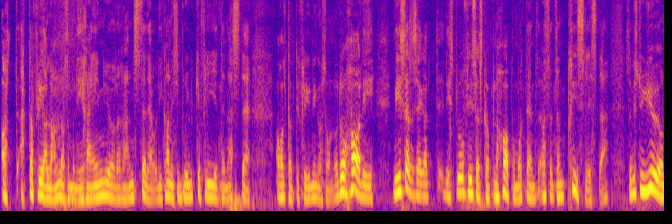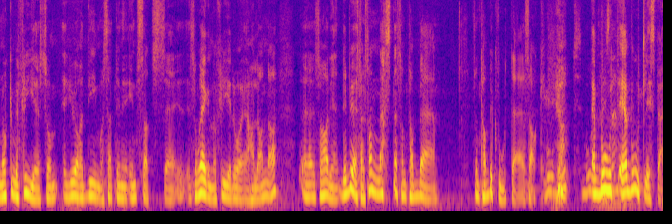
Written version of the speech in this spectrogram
at etter flyet lander, så må de rengjøre det, rense det, og de kan ikke bruke flyet til neste avtalte flygning og sånn. Og da har de, viser det seg at de store flyselskapene har på en måte en, altså en sånn prisliste. Så hvis du gjør noe med flyet som gjør at de må sette inn en innsats, eh, som regel når flyet da har landa, eh, så har de en, det blir en slags sånn, nesten en sånn tabbe sånn tabbekvotesak. Bot, En, botliste. bot, en botliste.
